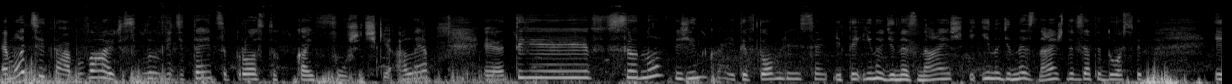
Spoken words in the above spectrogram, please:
Емоції та бувають, особливо від дітей, це просто кайфушечки. Але е, ти все одно жінка, і ти втомлюєшся, і ти іноді не знаєш, і іноді не знаєш, де взяти досвід. І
